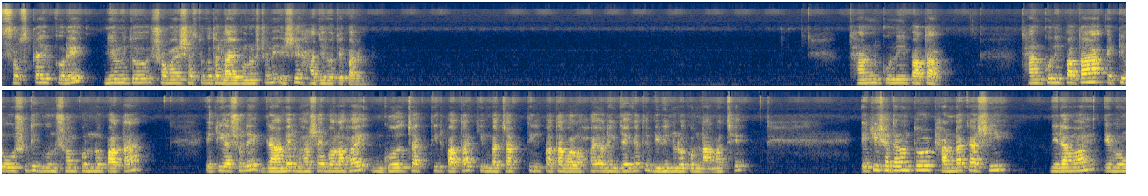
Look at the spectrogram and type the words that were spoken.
সাবস্ক্রাইব করে নিয়মিত সময়ের স্বাস্থ্যকতা লাইভ অনুষ্ঠানে এসে হাজির হতে পারেন। থানকুনি পাতা। থানকুনি পাতা একটি ঔষধি গুণসম্পন্ন পাতা। এটি আসলে গ্রামের ভাষায় বলা হয় গোল চাকতির পাতা কিংবা চাকতিল পাতা বলা হয়। অনেক জায়গাতে বিভিন্ন রকম নাম আছে। এটি সাধারণত ঠান্ডা, কাশি, নিরাময় এবং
